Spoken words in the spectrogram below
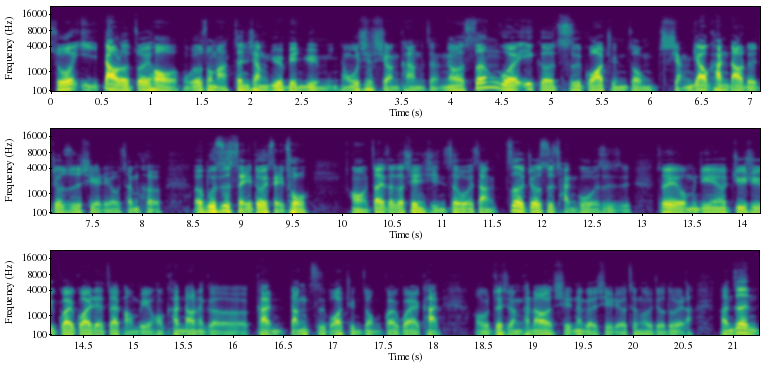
所以到了最后，我就说嘛，真相越辩越明。我就喜欢看他们这样。然后，身为一个吃瓜群众，想要看到的就是血流成河，而不是谁对谁错。哦，在这个现行社会上，这就是残酷的事实。所以，我们今天要继续乖乖的在旁边哦，看到那个看当吃瓜群众乖乖的看。哦，我最喜欢看到的血那个血流成河就对了。反正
